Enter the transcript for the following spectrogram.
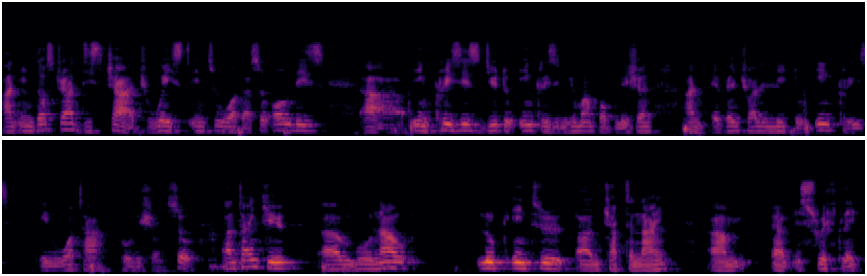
and industrial discharge waste into water. So all these uh, increases due to increase in human population and eventually lead to increase in water pollution. So, and thank you. Um, we'll now look into um, chapter 9 um, uh, swiftly.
